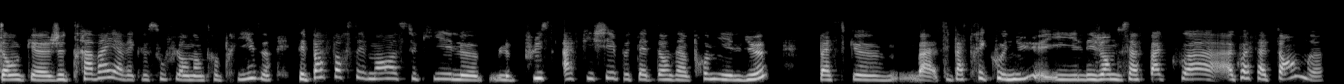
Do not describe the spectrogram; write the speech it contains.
Donc, euh, je travaille avec le souffle en entreprise. C'est pas forcément ce qui est le, le plus affiché peut-être dans un premier lieu, parce que bah, c'est pas très connu et les gens ne savent pas quoi, à quoi s'attendre.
